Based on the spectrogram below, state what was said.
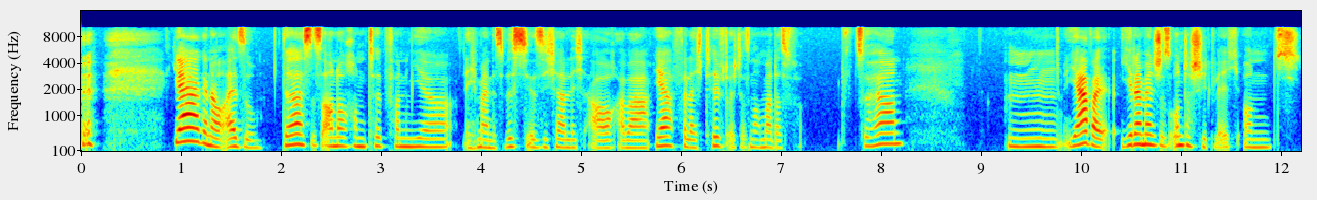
ja, genau, also das ist auch noch ein Tipp von mir. Ich meine, das wisst ihr sicherlich auch, aber ja, vielleicht hilft euch das nochmal, das zu hören. Mm, ja, weil jeder Mensch ist unterschiedlich und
